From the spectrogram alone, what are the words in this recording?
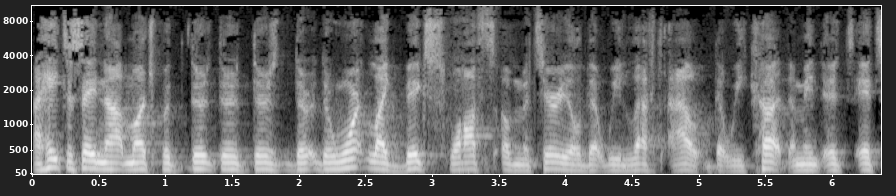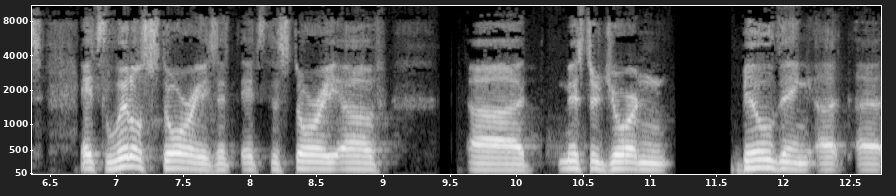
I hate to say not much, but there, there, there's, there, there weren't like big swaths of material that we left out that we cut. I mean, it's, it's, it's little stories. It, it's the story of, uh, Mr. Jordan building a, a,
